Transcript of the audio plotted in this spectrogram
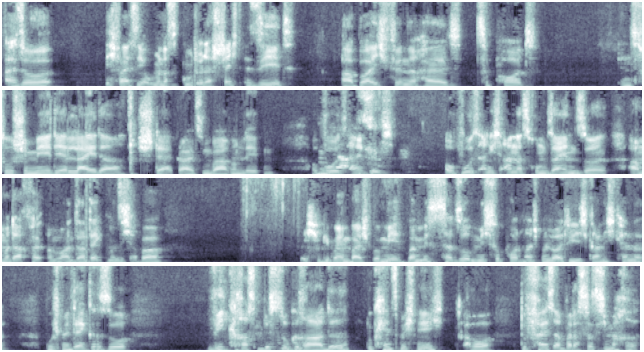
Also, ich weiß nicht, ob man das gut oder schlecht sieht, aber ich finde halt Support in Social Media leider stärker als im wahren Leben. Obwohl Ja. es eigentlich, obwohl es eigentlich andersrum sein soll. Aber man darf halt, man, da denkt man sich aber, ich gebe mal ein Beispiel. Bei mir, bei mir ist es halt so, mich supporten manchmal Leute, die ich gar nicht kenne. Wo ich mir denke, so, wie krass bist du gerade? Du kennst mich nicht, aber du feierst einfach das, was ich mache.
